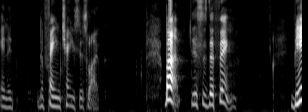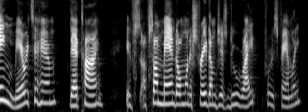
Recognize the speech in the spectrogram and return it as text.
and it, the fame changed his life. But this is the thing: being married to him that time, if, if some man don't want to straight up just do right for his family,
